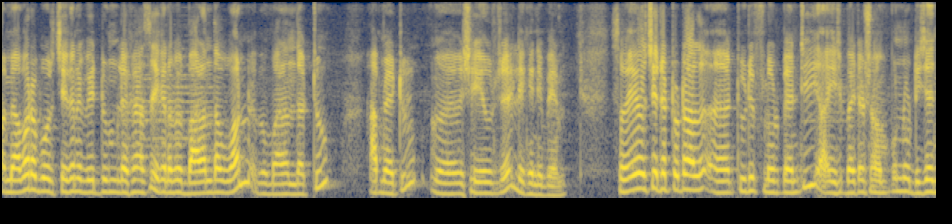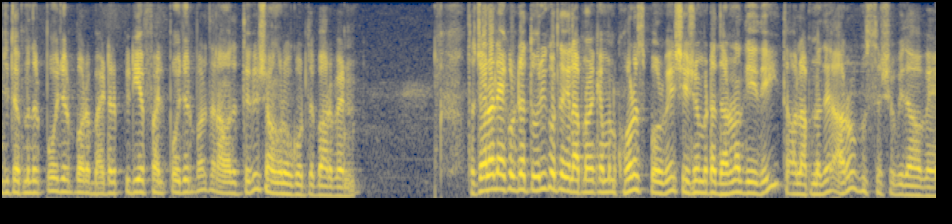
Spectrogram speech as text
আমি আবারও বলছি, এখানে বেডরুম লেখা আছে, এখানে বারান্দা ওয়ান এবং বারান্দা টু আপনার একটু সেই অনুযায়ী লিখে নেবেন। সো এই হচ্ছে এটা টোটাল টু ডি ফ্লোর প্ল্যানটি এই বাড়িটার সম্পূর্ণ ডিজাইন যদি আপনাদের প্রয়োজন পড়ে বাড়িটার পিডিএফ ফাইল প্রয়োজন পড়ে, তাহলে আমাদের থেকে সংগ্রহ করতে পারবেন। তো চলেন এটা তৈরি করতে গেলে আপনার কেমন খরচ পড়বে, সেই সময় একটা ধারণা দিয়ে দিই, তাহলে আপনাদের আরও বুঝতে সুবিধা হবে।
